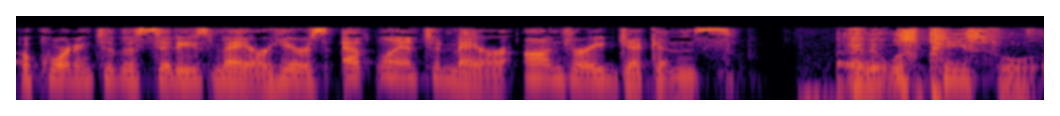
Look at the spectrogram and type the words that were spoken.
according to the city's mayor. Here's Atlanta Mayor Andre Dickens and it was peaceful.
